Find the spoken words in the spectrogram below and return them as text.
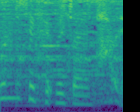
wondered if it was a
